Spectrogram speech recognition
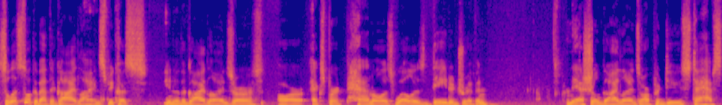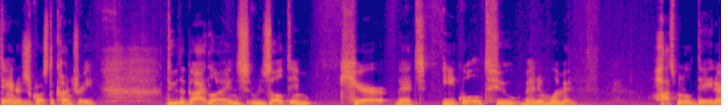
So let's talk about the guidelines because you know the guidelines are are expert panel as well as data driven. National guidelines are produced to have standards across the country. Do the guidelines result in care that's equal to men and women? Hospital data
